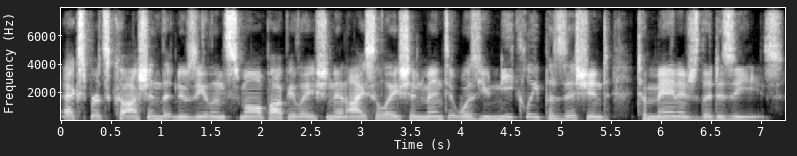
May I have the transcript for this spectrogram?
Experts cautioned that New Zealand's small population and isolation meant it was uniquely positioned to manage the disease.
